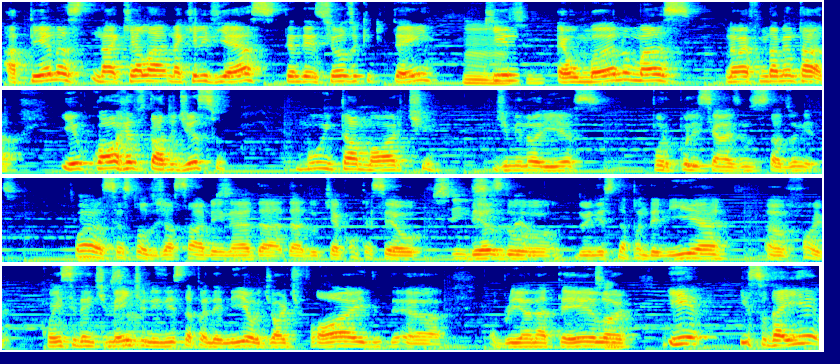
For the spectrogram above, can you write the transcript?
apenas naquela, naquele viés tendencioso que tu tem, hum, que sim. é humano, mas não é fundamentado. E qual é o resultado disso? Muita morte de minorias por policiais nos Estados Unidos. Vocês todos já sabem né, da, da, do que aconteceu sim, desde o do início da pandemia. Uh, foi coincidentemente Exato. no início da pandemia o George Floyd, uh, a Breonna Taylor. Sim. E isso daí,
